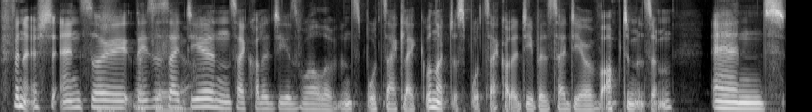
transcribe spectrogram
finish. And so there's okay, this idea yeah. in psychology as well of in sports psych, like well, not just sports psychology, but this idea of optimism. And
